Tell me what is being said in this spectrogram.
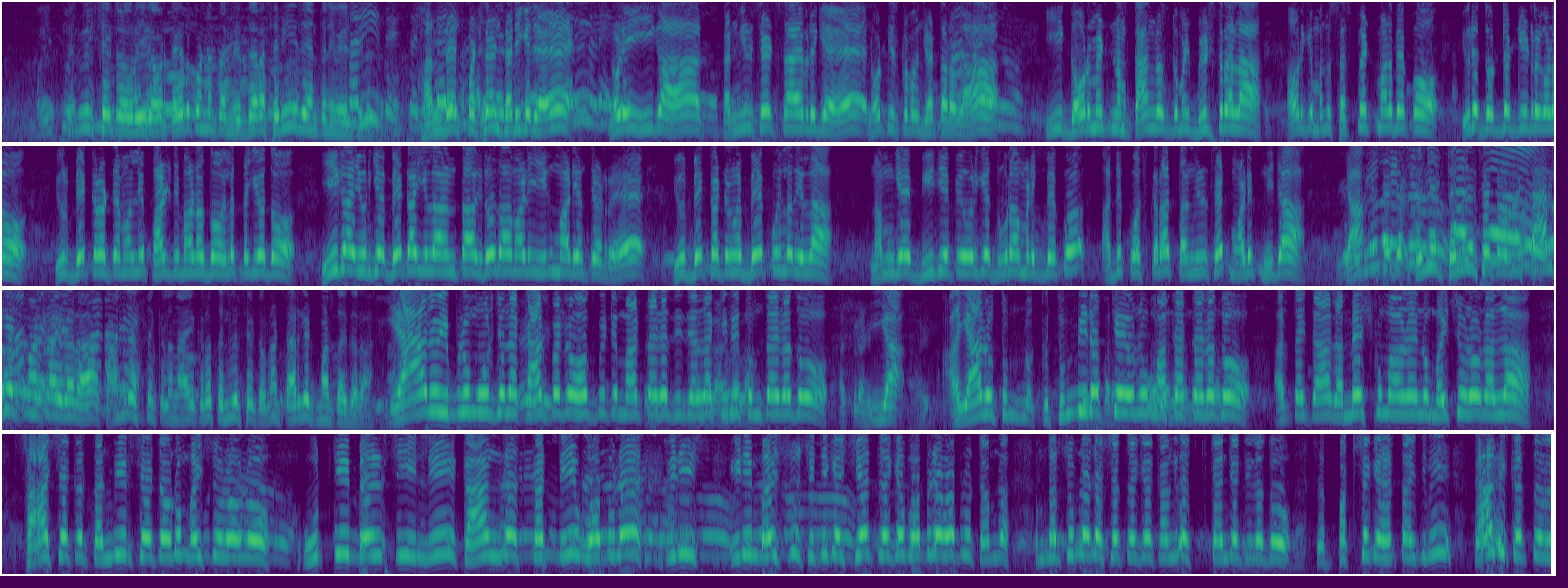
ತನ್ವೀರ್ ಸೇಠ್ ಅವರು ಈಗ ಅವ್ರು ತೆಗೆದುಕೊಂಡಂತ ನಿರ್ಧಾರ ಸರಿ ಇದೆ ಅಂತ ನೀವು ಹೇಳ್ತೀರಿ? ಹಂಡ್ರೆಡ್ ಪರ್ಸೆಂಟ್ ಸರಿಗಿದೆ. ನೋಡಿ ಈಗ ತನ್ವೀರ್ ಸೇಠ್ ಸಾಹೇಬರಿಗೆ ನೋಟಿಸ್ ಕೊಡ್ಬೇಕು ಅಂತ ಹೇಳ್ತಾರಲ್ಲ ಈ ಗೌರ್ಮೆಂಟ್ ನಮ್ಮ ಕಾಂಗ್ರೆಸ್ ಗೌರ್ಮೆಂಟ್ ಬಿಡಿಸ್ತಾರಲ್ಲ ಅವ್ರಿಗೆ ಮೊದಲು ಸಸ್ಪೆಂಡ್ ಮಾಡಬೇಕು. ಇವರೇ ದೊಡ್ಡ ದೊಡ್ಡ ಲೀಡರ್ಗಳು ಇವ್ರು ಬೇಕಾರೋ ಟೈಮಲ್ಲಿ ಪಾರ್ಟಿ ಮಾಡೋದು ಇಲ್ಲ ತೆಗಿಯೋದು. ಈಗ ಇವ್ರಿಗೆ ಬೇಕಾಗಿಲ್ಲ ಅಂತ ವಿರೋಧ ಮಾಡಿ ಹಿಂಗೆ ಮಾಡಿ ಅಂತ ಹೇಳಿದ್ರೆ ಇವ್ರು ಬೇಕಾದ ಟೈಮಲ್ಲಿ ಬೇಕು ಇಲ್ಲದಿಲ್ಲ ನಮಗೆ ಬಿ ಜೆ ಪಿ ಅವರಿಗೆ ದೂರ ಮಡಗಬೇಕು. ಅದಕ್ಕೋಸ್ಕರ ತನ್ವೀರ್ ಸೇಠ್ ಮಾಡಿದ್ದು ನಿಜ. ತನ್ವೀರ್ ತನ್ವೀರ್ ಸೇಠ್ ಅವ್ರನ್ನ ಟಾರ್ಗೆಟ್ ಮಾಡ್ತಾ ಇದ್ದಾರಾ ಕಾಂಗ್ರೆಸ್ನ ಕೆಲ ನಾಯಕರು ತನ್ವೀರ್ ಸೇಠ್ ಅವ್ರನ್ನ ಟಾರ್ಗೆಟ್ ಮಾಡ್ತಾ ಇದಾರ. ಯಾರು ಇಬ್ರು ಮೂರು ಜನ ಕಾರ್ಪೊರೇಟರ್ ಹೋಗ್ಬಿಟ್ಟು ಮಾಡ್ತಾ ಇರೋದು? ಇದೆಲ್ಲ ಕಿವಿ ತುಂಬ್ತಾ ಇರೋದು. ಯಾ- ಯಾರು ತುಂ ತುಂಬಿರೋದಕ್ಕೆ ಇವರು ಮಾತಾಡ್ತಾ ಇರೋದು? ಅರ್ಥ ಆಯ್ತಾ? ರಮೇಶ್ ಕುಮಾರ್ ಏನು ಮೈಸೂರವರಲ್ಲ. ಶಾಸಕರು ತನ್ವೀರ್ ಸೇಠ್ ಅವರು ಮೈಸೂರವರು. ಹುಟ್ಟಿ ಬೆಳೆಸಿ ಇಲ್ಲಿ ಕಾಂಗ್ರೆಸ್ ಕಟ್ಟಿ ಒಬ್ಬರೇ ಇಡೀ ಇಡೀ ಮೈಸೂರು ಸಿಟಿಗೆ ಕ್ಷೇತ್ರಕ್ಕೆ ಒಬ್ಬರೇ ಒಬ್ಬರು ತಮ್ಮ ನರಸಿಂಹರಾಜ ಕ್ಷೇತ್ರಕ್ಕೆ ಕಾಂಗ್ರೆಸ್ ಕ್ಯಾಂಡಿಡೇಟ್ ಇರೋದು ಪಕ್ಷಕ್ಕೆ ಹೇಳ್ತಾ ಇದ್ದೀವಿ. ಕಾರ್ಯಕರ್ತರ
